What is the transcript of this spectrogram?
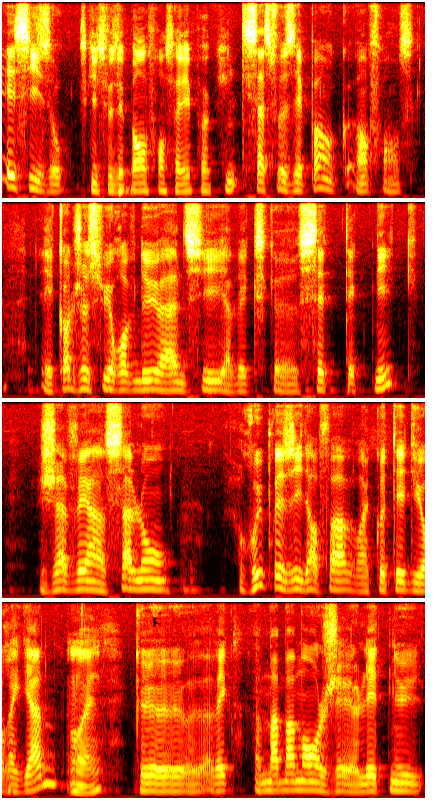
et ciseaux. ce qui se faisait pas en France à l'époque. Ça ne se faisait pas en, en France. Et quand je suis revenu à Annecy avec ce- cette technique, j'avais un salon rue Président Favre à côté du Reagan, Ouais. que euh, avec ma maman, j'ai tenu,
